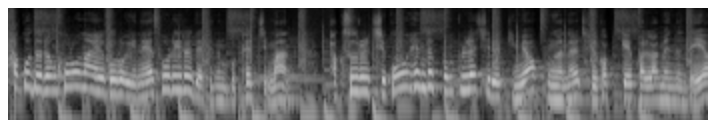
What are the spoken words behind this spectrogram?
학우들은 코로나19로 인해 소리를 내지는 못했지만 박수를 치고 핸드폰 플래시를 키며 공연을 즐겁게 관람했는데요.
